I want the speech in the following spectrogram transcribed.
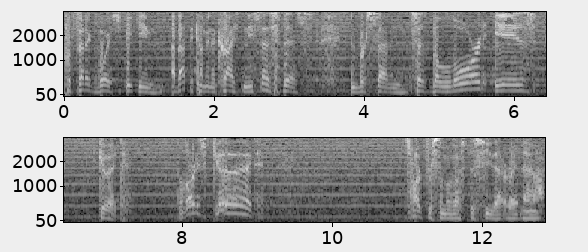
prophetic voice speaking about the coming of Christ. And he says this in verse 7. It says, The Lord is good. The Lord is good. It's hard for some of us to see that right now.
